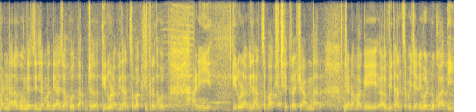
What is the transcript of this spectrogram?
भंडारा गोंदिया जिल्ह्यामध्ये आज आहोत. आमच्या तिरोडा विधानसभा क्षेत्रात आहोत. आणि तिरोडा विधानसभा क्षेत्राचे आमदार ज्यांना मागे विधानसभेच्या निवडणुकाआधी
